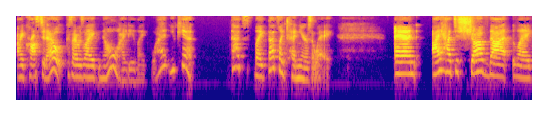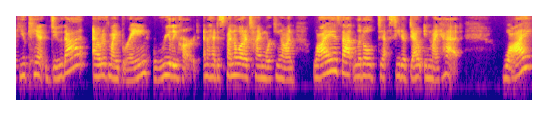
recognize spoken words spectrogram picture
I crossed it out because I was like, no, Heidi, like, what? You can't. That's like, that's like 10 years away. And I had to shove that, like, you can't do that out of my brain really hard. And I had to spend a lot of time working on why is that little de- seed of doubt in my head? Why?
